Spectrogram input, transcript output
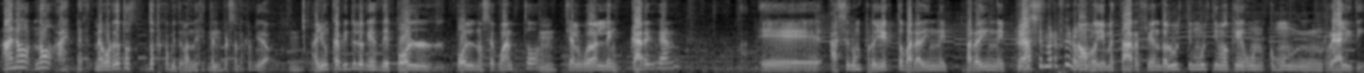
Ah, no, no, ah, espera, me acordé de otros, otros capítulos, donde dijiste el Mm. personaje olvidado. Mm. Hay un capítulo que es de Paul, Paul no sé cuánto, Mm. que al weón le encargan eh, hacer un proyecto para Disney, para Disney Plus. ¿A ese me refiero, No, pues yo me estaba refiriendo al último, último que es un, como un reality.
